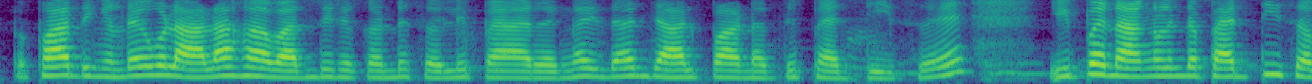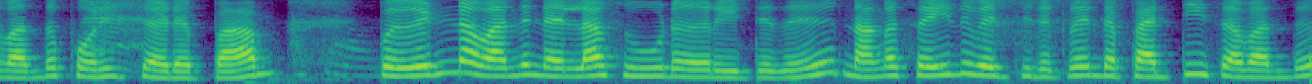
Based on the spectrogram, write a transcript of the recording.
இப்போ பார்த்தீங்கன்னா இவ்வளோ அழகாக வந்திருக்குன்னு சொல்லி பாருங்க. இதுதான் ஜாழ்ப்பாணத்து பட்டீஸு இப்போ நாங்கள் இந்த பட்டீஸை வந்து பொறிச்செடுப்போம். இப்போ எண்ணெய் வந்து நல்லா சூடு ஏறிட்டுது நாங்கள் செய்து வச்சிருக்கிற இந்த பட்டீஸை வந்து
